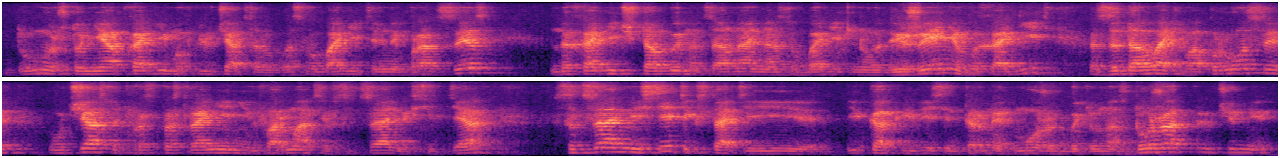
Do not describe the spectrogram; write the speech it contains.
думаю, что необходимо включаться в освободительный процесс, находить штабы национально-освободительного движения, выходить, задавать вопросы, участвовать в распространении информации в социальных сетях. Социальные сети, кстати, и, и как и весь интернет, может быть, у нас тоже отключены.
